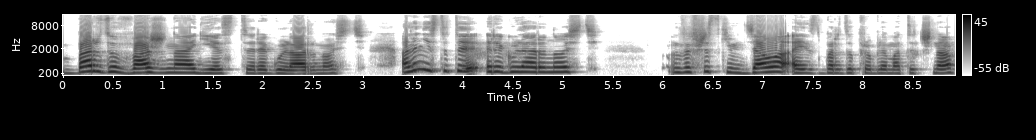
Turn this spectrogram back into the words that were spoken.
bardzo ważna jest regularność, ale niestety regularność we wszystkim działa, a jest bardzo problematyczna.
